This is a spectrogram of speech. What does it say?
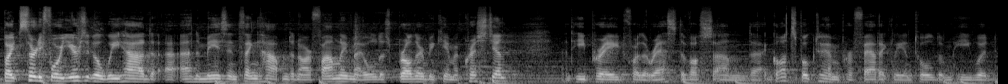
about 34 years ago, we had an amazing thing happened in our family. My oldest brother became a Christian, and he prayed for the rest of us. And uh, God spoke to him prophetically and told him he would,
